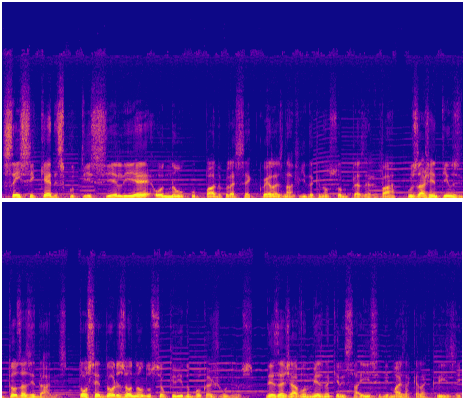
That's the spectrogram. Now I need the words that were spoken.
sem sequer discutir se ele é ou não culpado pelas sequelas na vida que não soube preservar, os argentinos de todas as idades, torcedores ou não do seu querido Boca Juniors, desejavam mesmo que ele saísse de mais aquela crise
